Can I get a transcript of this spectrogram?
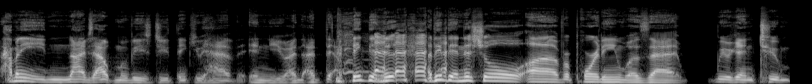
how many Knives Out movies do you think you have in you? I, I, I think the I think the initial uh, reporting was that we were getting two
